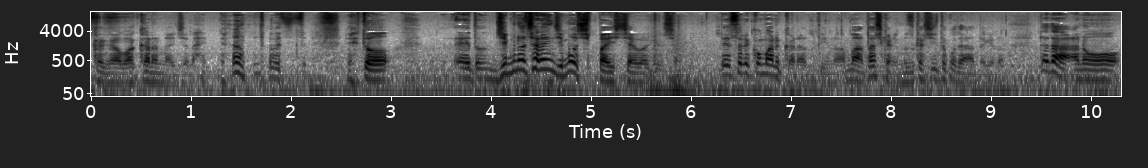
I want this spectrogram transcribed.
かがわからないじゃない。えっと、えーと、自分のチャレンジも失敗しちゃうわけでしょ。でそれ困るからっていうのはまあ確かに難しいところではあるんだけど。ただあの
